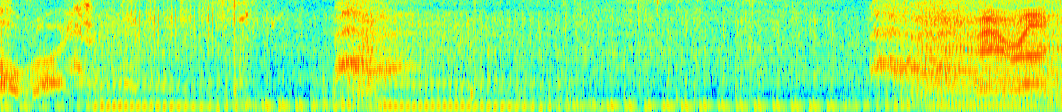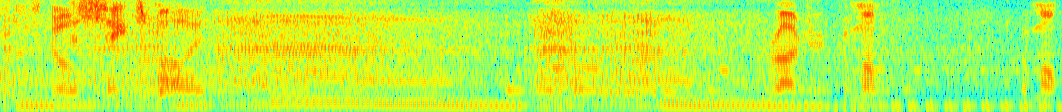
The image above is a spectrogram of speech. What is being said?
All right. Ready, Roger? Let's go. This seat's mine. Roger, come on. Come on.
